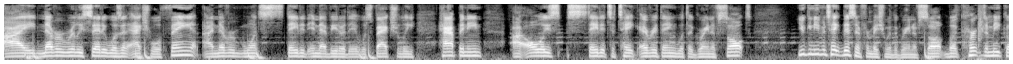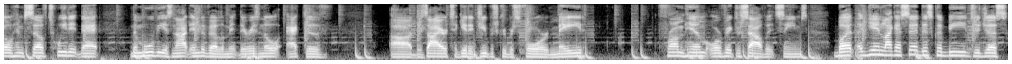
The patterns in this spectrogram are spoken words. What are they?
I never really said it was an actual thing. I never once stated in that video that it was factually happening. I always stated to take everything with a grain of salt. You can even take this information with a grain of salt, but Kirk D'Amico himself tweeted that the movie is not in development. There is no active uh, desire to get a Jeepers Creepers 4 made from him or Victor Salva, it seems. But again, like I said, this could be to just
